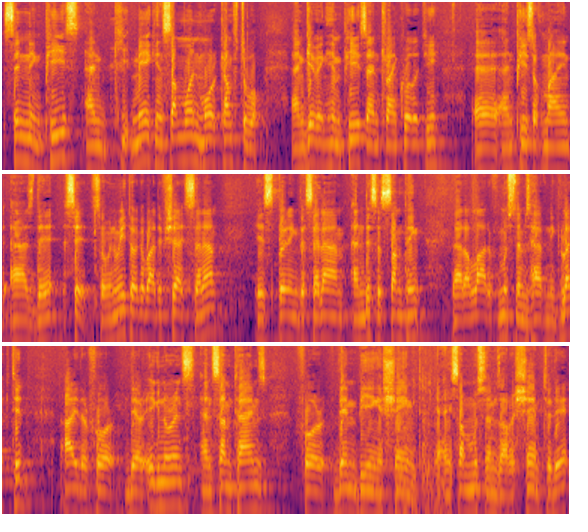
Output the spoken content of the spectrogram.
sending peace and keep making someone more comfortable and giving him peace and tranquility uh, and peace of mind as they said. So when we talk about ifsha salam, is spreading the salam and this is something that a lot of Muslims have neglected either for their ignorance and sometimes for them being ashamed. Yani some Muslims are ashamed today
